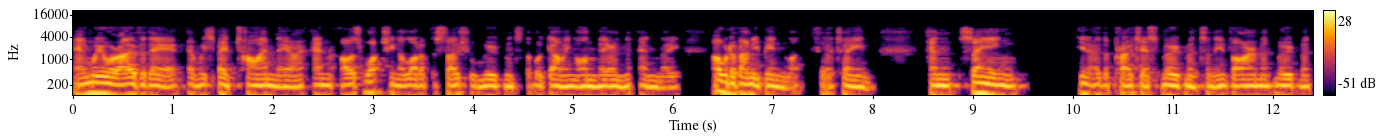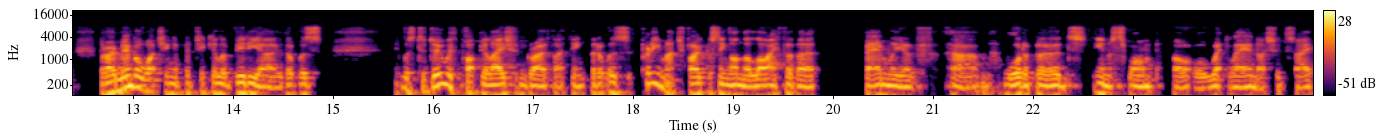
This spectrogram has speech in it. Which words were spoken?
And we were over there, and we spent time there. And I was watching a lot of the social movements that were going on there. And, and the I would have only been like 13, and seeing you know the protest movements and the environment movement. But I remember watching a particular video that was it was to do with population growth, I think, but it was pretty much focusing on the life of a family of um, water birds in a swamp or, or, wetland, I should say.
